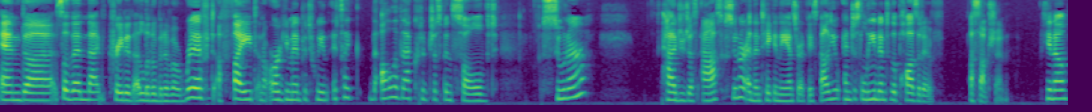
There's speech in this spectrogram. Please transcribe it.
And uh, so then that created a little bit of a rift a fight an argument between it's like all of that could have just been solved sooner had you just asked sooner and then taken the answer at face value and just leaned into the positive assumption, you know?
